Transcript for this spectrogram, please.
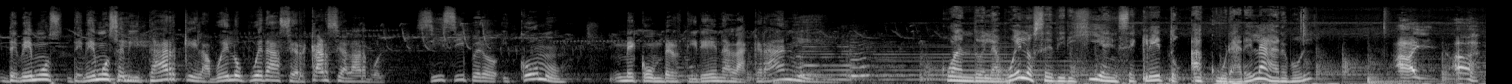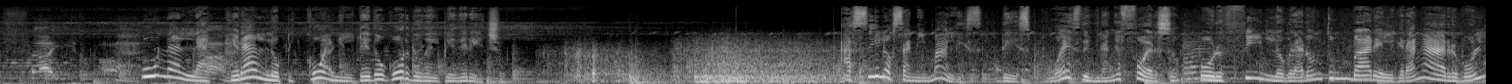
debemos, debemos evitar que el abuelo pueda acercarse al árbol. Sí, sí, pero ¿y cómo? Me convertiré en alacrán y... Cuando el abuelo se dirigía en secreto a curar el árbol, ¡Ay! ¡Ah! ¡Ay! un alacrán lo picó en el dedo gordo del pie derecho. Así los animales, después de un gran esfuerzo, por fin lograron tumbar el gran árbol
